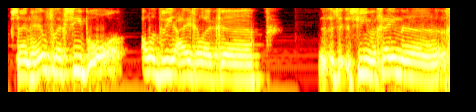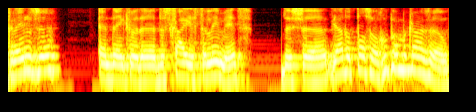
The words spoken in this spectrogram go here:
We zijn heel flexibel. Alle drie eigenlijk eh, zien we geen eh, grenzen. En denken we de, de sky is the limit. Dus eh, ja, dat past wel goed bij elkaar zo.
